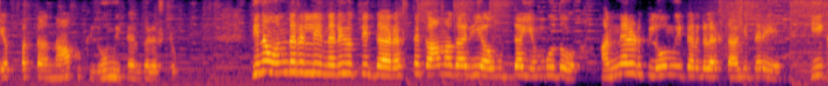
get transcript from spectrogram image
ಎಪ್ಪತ್ತ ನಾಲ್ಕು ಕಿಲೋಮೀಟರ್ಗಳಷ್ಟು. ದಿನ ಒಂದರಲ್ಲಿ ನಡೆಯುತ್ತಿದ್ದ ರಸ್ತೆ ಕಾಮಗಾರಿಯ ಉದ್ದ ಎಂಬುದು ಹನ್ನೆರಡು ಕಿಲೋಮೀಟರ್ಗಳಷ್ಟಾಗಿದ್ದರೆ ಈಗ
